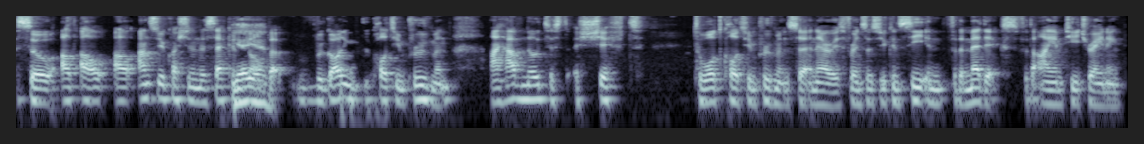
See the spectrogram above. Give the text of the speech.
so I'll, I'll, I'll answer your question in a second, Yeah, yeah. but regarding the quality improvement, I have noticed a shift towards quality improvement in certain areas. For instance, you can see in for the medics for the IMT training,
